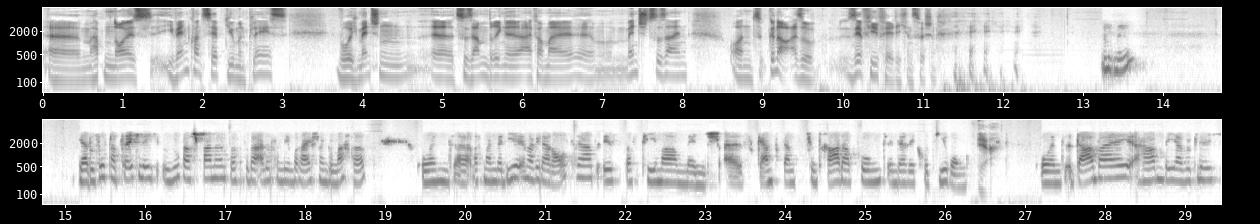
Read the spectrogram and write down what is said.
Ähm, habe ein neues Event-Konzept, Human Place, wo ich Menschen äh, zusammenbringe, einfach mal äh, Mensch zu sein. Und genau, also sehr vielfältig inzwischen. mhm. Ja, das ist tatsächlich super spannend, was du da alles in dem Bereich schon gemacht hast. Und äh, was man bei dir immer wieder raushört, ist das Thema Mensch als ganz, ganz zentraler Punkt in der Rekrutierung. Ja. Und dabei haben wir ja wirklich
